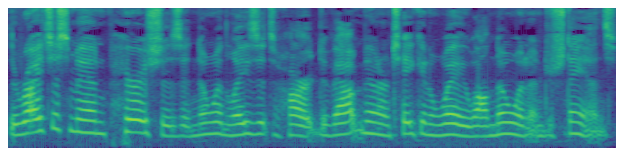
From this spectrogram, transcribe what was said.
The righteous man perishes and no one lays it to heart. Devout men are taken away while no one understands.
